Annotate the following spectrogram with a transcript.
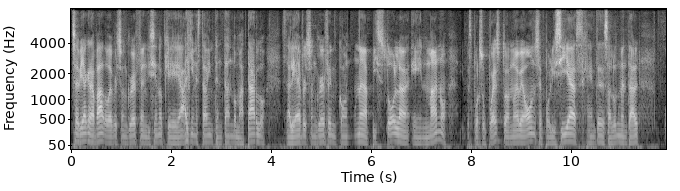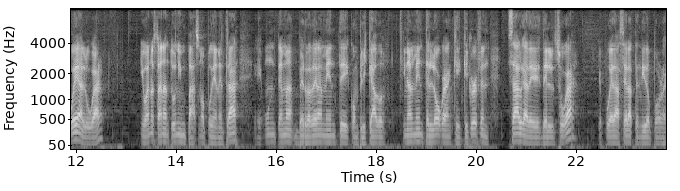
Se había grabado Everson Griffin diciendo que alguien estaba intentando matarlo. Salía Everson Griffin con una pistola en mano. Y pues por supuesto, 911 policías, gente de salud mental fue al lugar. Y bueno, están ante un impasse, no podían entrar. Eh, un tema verdaderamente complicado. Finalmente logran que, Griffin salga de, de su hogar que pueda ser atendido por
